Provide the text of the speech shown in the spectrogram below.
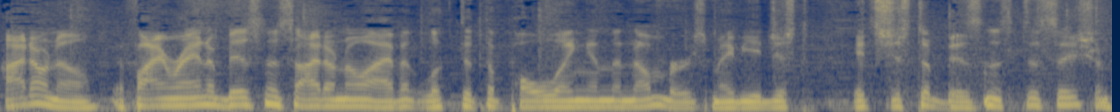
I don't know. If I ran a business, I don't know. I haven't looked at the polling and the numbers. Maybe you just it's just a business decision.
